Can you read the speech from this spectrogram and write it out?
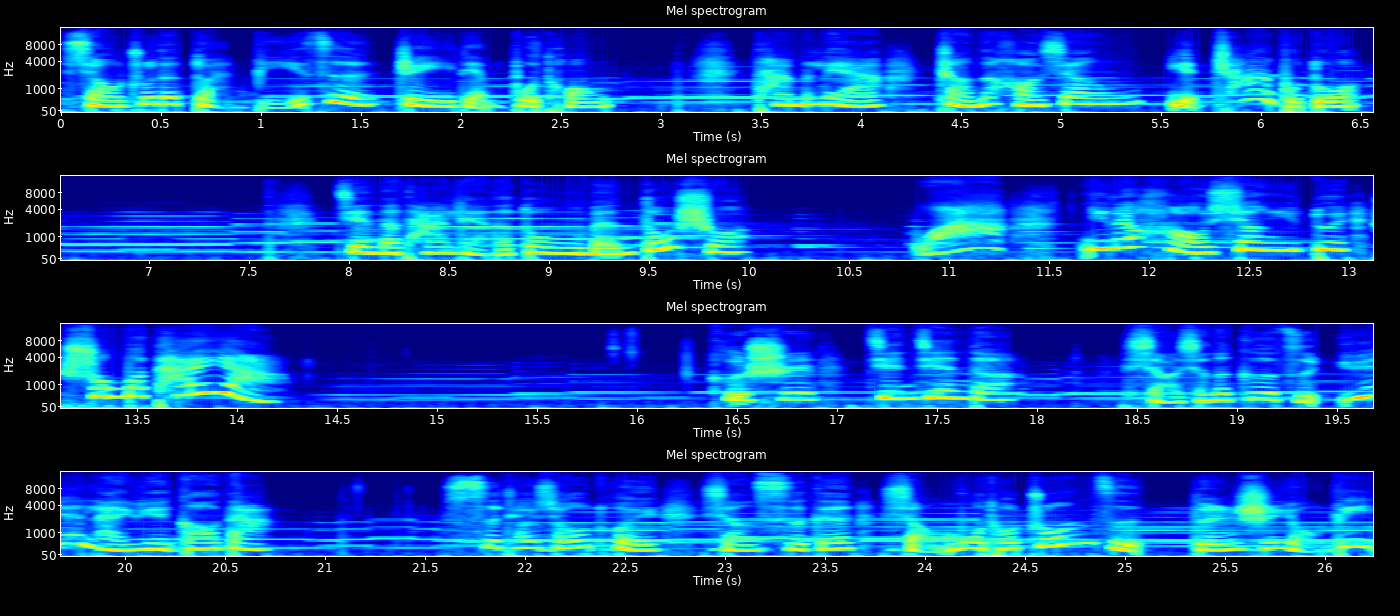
小猪的短鼻子这一点不同，他们俩长得好像也差不多。见到他俩的动物们都说：“哇，你俩好像一对双胞胎呀！”可是渐渐的，小象的个子越来越高大，四条小腿像四根小木头桩子，敦实有力。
